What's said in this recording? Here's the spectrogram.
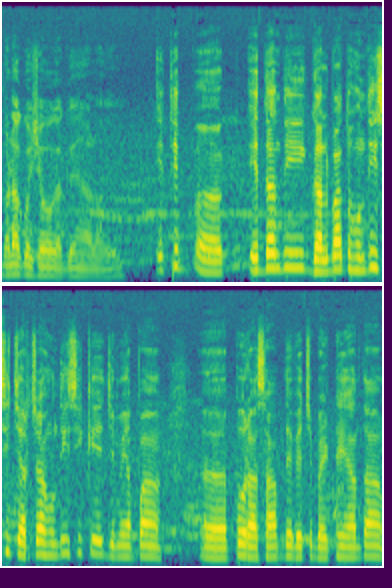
ਬੜਾ ਕੁਝ ਹੋ ਗਿਆ ਅੱਗੇ ਨਾਲੋਂ ਇੱਥੇ ਇਦਾਂ ਦੀ ਗੱਲਬਾਤ ਹੁੰਦੀ ਸੀ, ਚਰਚਾ ਹੁੰਦੀ ਸੀ ਕਿ ਜਿਵੇਂ ਆਪਾਂ ਭੋਰਾ ਸਾਹਿਬ ਦੇ ਵਿੱਚ ਬੈਠੇ ਆ ਤਾਂ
